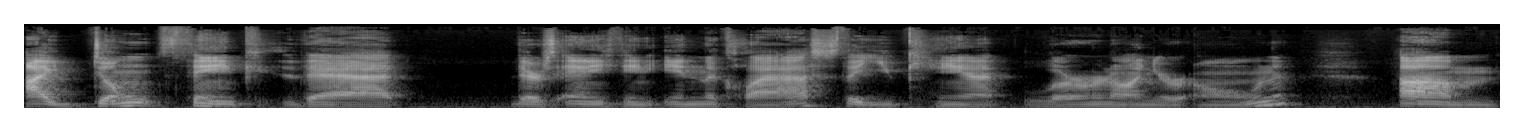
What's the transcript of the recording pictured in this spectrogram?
I don't think that there's anything in the class that you can't learn on your own. Um,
